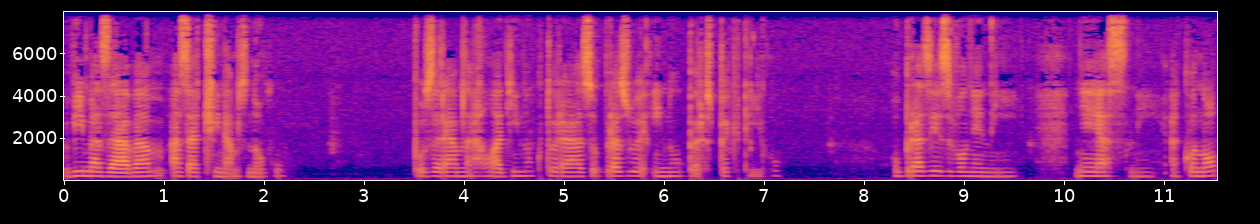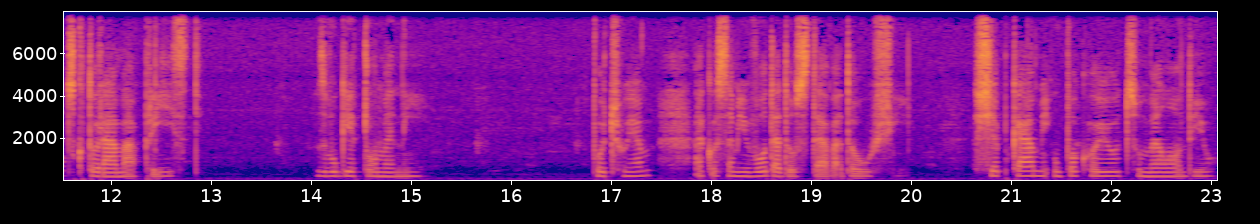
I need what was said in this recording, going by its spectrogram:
Vymazávam a začínam znovu. Pozerám na hladinu, ktorá zobrazuje inú perspektívu. Obraz je zvlnený, nejasný, ako noc, ktorá má prísť. Zvuk je tlmený. Počujem, ako sa mi voda dostáva do uší. Šepká mi upokojujúcu melódiu.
